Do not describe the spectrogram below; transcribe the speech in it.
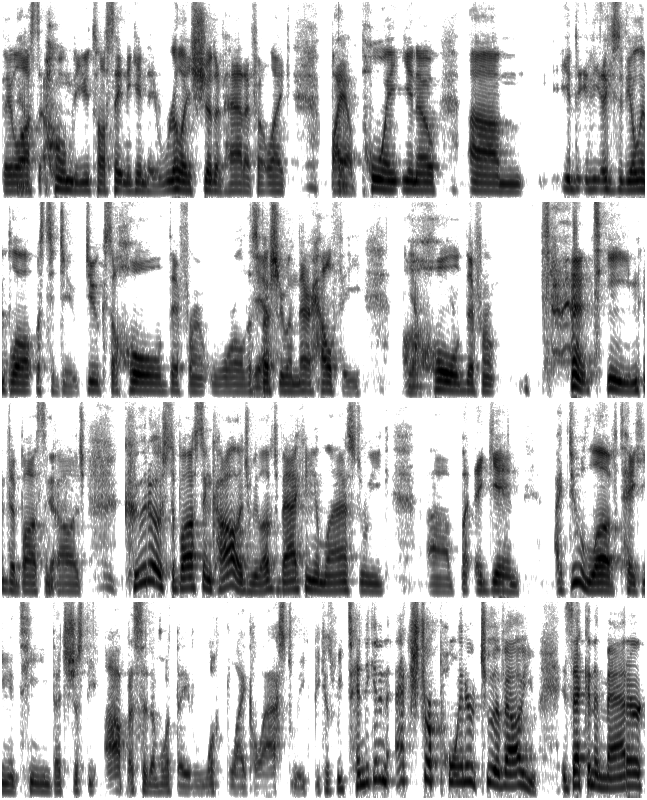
They yeah. lost at home to Utah State in a game they really should have had. I felt like by a point. You know, um, like you said, the only blowout was to Duke. Duke's a whole different world, especially when they're healthy. A whole different team than Boston College. Kudos to Boston College. We loved backing him last week, uh, but again, I do love taking a team that's just the opposite of what they looked like last week because we tend to get an extra point or two of value. Is that going to matter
